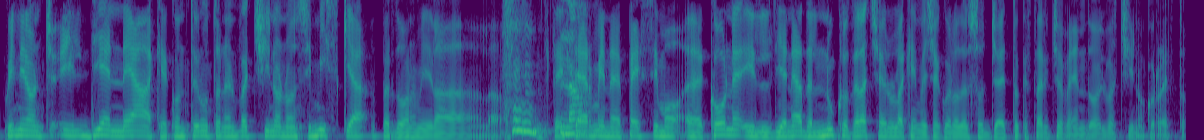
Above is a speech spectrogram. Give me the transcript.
Quindi il DNA che è contenuto nel vaccino non si mischia, perdonami la, la, il, te- no. termine pessimo, eh, con il DNA del nucleo della cellula che invece è quello del soggetto che sta ricevendo il vaccino, corretto?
